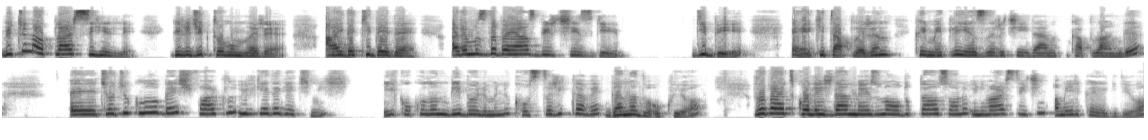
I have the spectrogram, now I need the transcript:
Bütün Atlar Sihirli, Gülücük Tohumları, Aydaki Dede, Aramızda Beyaz Bir Çizgi gibi e, kitapların kıymetli yazarı Çiğdem Kaplangı. E, çocukluğu beş farklı ülkede geçmiş. İlkokulun bir bölümünü Costa Rica ve Gana'da okuyor. Robert Kolej'den mezun olduktan sonra üniversite için Amerika'ya gidiyor.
